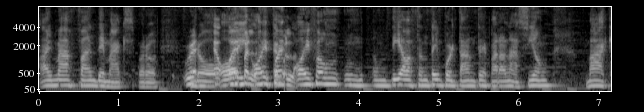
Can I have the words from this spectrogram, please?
hay más fan de Max, pero, pero Eh, hoy, verdad, hoy es fue, hoy fue un, un- un día bastante importante para la nación Mac.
